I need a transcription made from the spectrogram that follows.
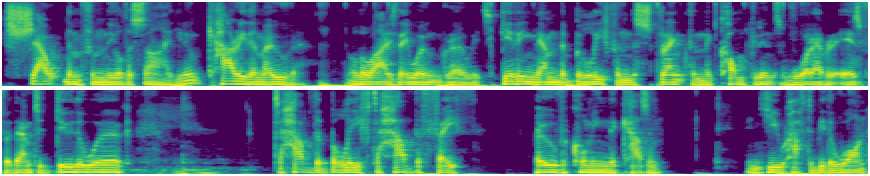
Shout them from the other side. You don't carry them over. Otherwise, they won't grow. It's giving them the belief and the strength and the confidence of whatever it is for them to do the work, to have the belief, to have the faith, overcoming the chasm. And you have to be the one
